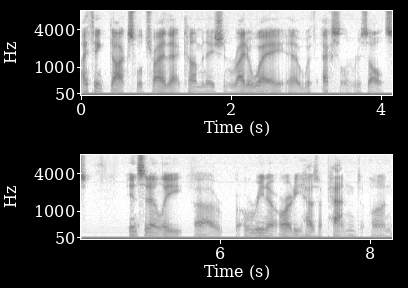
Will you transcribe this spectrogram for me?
I think docs will try that combination right away uh, with excellent results. Incidentally, uh, Arena already has a patent on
